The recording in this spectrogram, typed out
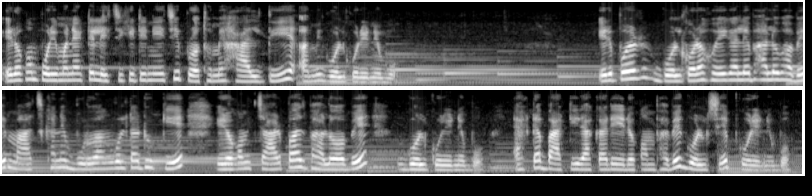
এরকম পরিমাণে একটা লেচি কেটে নিয়েছি। প্রথমে হাল দিয়ে আমি গোল করে নেব। এরপর গোল করা হয়ে গেলে ভালোভাবে মাঝখানে বুড়ো আঙ্গুলটা ঢুকিয়ে এরকম চার পাঁচ ভালোভাবে গোল করে নেব। একটা বাটির আকারে এরকমভাবে গোল শেপ করে নেব।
